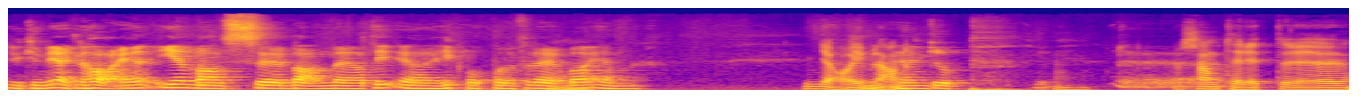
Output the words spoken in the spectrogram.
du kunde egentligen ha en enmansband med eh, hiphopare för det är Mm. bara en, ja ibland. en grupp. Och samtidigt, eh,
